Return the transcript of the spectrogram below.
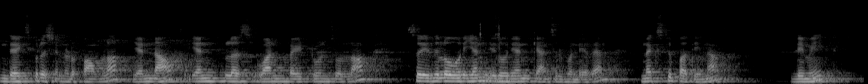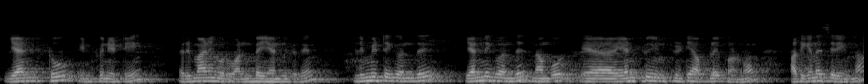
இந்த எக்ஸ்பிரஷனோட formula n of n plus one by டூன்னு சொல்லலாம். ஸோ இதில் ஒரு என் இது ஒரு என் கேன்சல் பண்ணிடுறேன். நெக்ஸ்ட்டு பார்த்தீங்கன்னா limit n to infinity remaining ஒரு ஒன் பை என் இருக்குது. லிமிட்டுக்கு வந்து எண்ணுக்கு வந்து நம்ம என் டு இன்ஃபினிட்டி அப்ளை பண்ணணும். அதுக்கு என்ன சரிங்கன்னா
